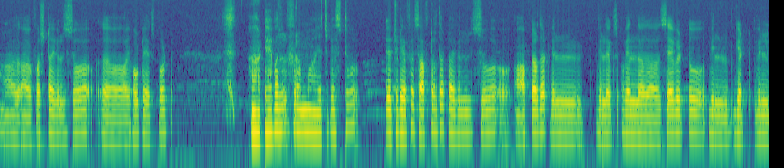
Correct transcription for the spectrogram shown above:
Uh, uh, first I will show uh, how to export uh, table from uh, HBase to HDFS after that I will show after that will will will uh, save it to will get will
